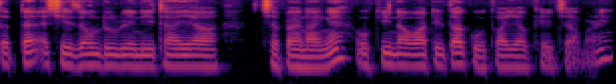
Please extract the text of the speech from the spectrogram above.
တက်တန်းအရှိဆုံးလူတွေနေထိုင်ရာဂျပန်နိုင်ငံအိုကီနာဝါဒေသကိုသွားရောက်ခဲ့ကြပါတယ်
